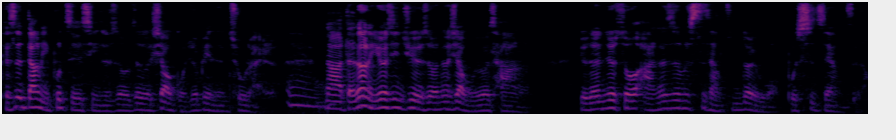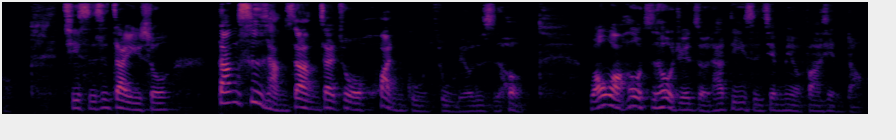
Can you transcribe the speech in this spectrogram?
可是当你不执行的时候，这个效果就变成出来了。嗯，那等到你又进去的时候，那个效果又差了。有的人就说啊，那是不是市场针对我？不是这样子哦，其实是在于说，当市场上在做换股主流的时候。往往后知后觉者，他第一时间没有发现到，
